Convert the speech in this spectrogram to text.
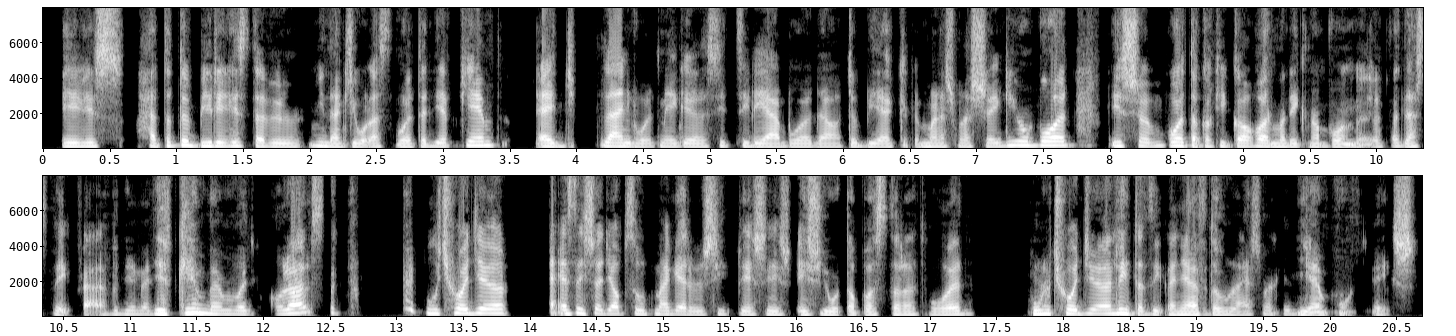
és hát a többi résztvevő mindenki jól azt volt egyébként. Egy lány volt még Szicíliából, de a többiek más-más régióból, és voltak, akik a harmadik napon fedezték fel, hogy én egyébként nem vagyok olasz. Úgyhogy ez is egy abszolút megerősítés és, és jó tapasztalat volt. Úgyhogy létezik a nyelvtanulásnak egy ilyen pontja is.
